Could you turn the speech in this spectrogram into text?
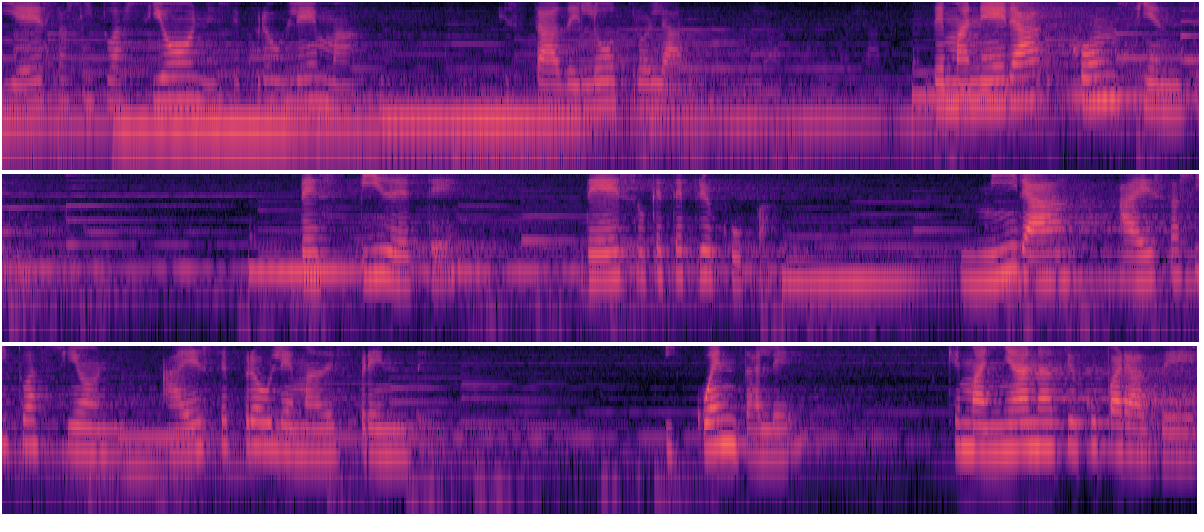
y esa situación, ese problema, está del otro lado. De manera consciente, despídete de eso que te preocupa. Mira a esa situación, a ese problema de frente y cuéntale que mañana te ocuparás de él.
